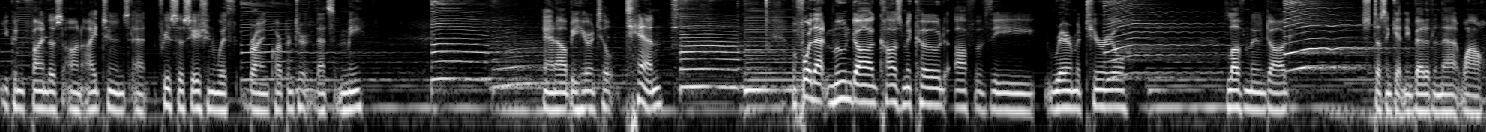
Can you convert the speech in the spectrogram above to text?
you can find us on iTunes at Free Association with Brian Carpenter. That's me. And I'll be here until 10. Before that, Moondog Cosmicode off of the Rare Material. Love Moondog. Just doesn't get any better than that. Wow.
